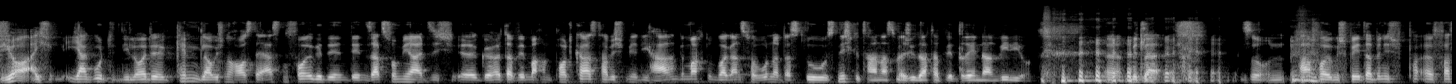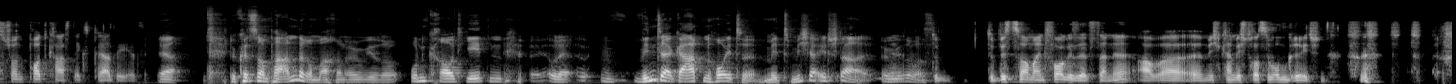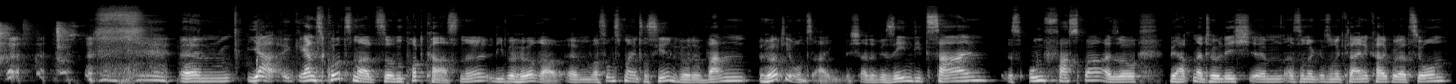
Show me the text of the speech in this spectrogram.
Ja, ich, ja gut, die Leute kennen, glaube ich, noch aus der ersten Folge den, den Satz von mir, als ich äh, gehört habe, wir machen einen Podcast, habe ich mir die Haare gemacht und war ganz verwundert, dass du es nicht getan hast, weil ich gedacht habe, wir drehen da ein Video. äh, mittler so, und ein paar Folgen später bin ich äh, fast schon Podcast-Experte jetzt. Ja. Du könntest noch ein paar andere machen, irgendwie so. Unkraut jeden äh, oder äh, Wintergarten heute mit Michael Stahl, irgendwie ja, sowas. Du, du bist zwar mein Vorgesetzter, ne? aber äh, mich kann dich trotzdem umgrätschen. ähm, ja, ganz kurz mal zum Podcast, ne, liebe Hörer, ähm, was uns mal interessieren würde, wann hört ihr uns eigentlich? Also wir sehen die Zahlen, ist unfassbar. Also wir hatten natürlich ähm, so, eine, so eine kleine Kalkulation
